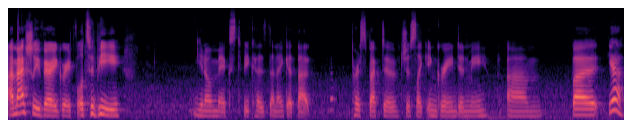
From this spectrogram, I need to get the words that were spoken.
I'm actually very grateful to be, you know, mixed because then I get that perspective just like ingrained in me. Um, but yeah,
